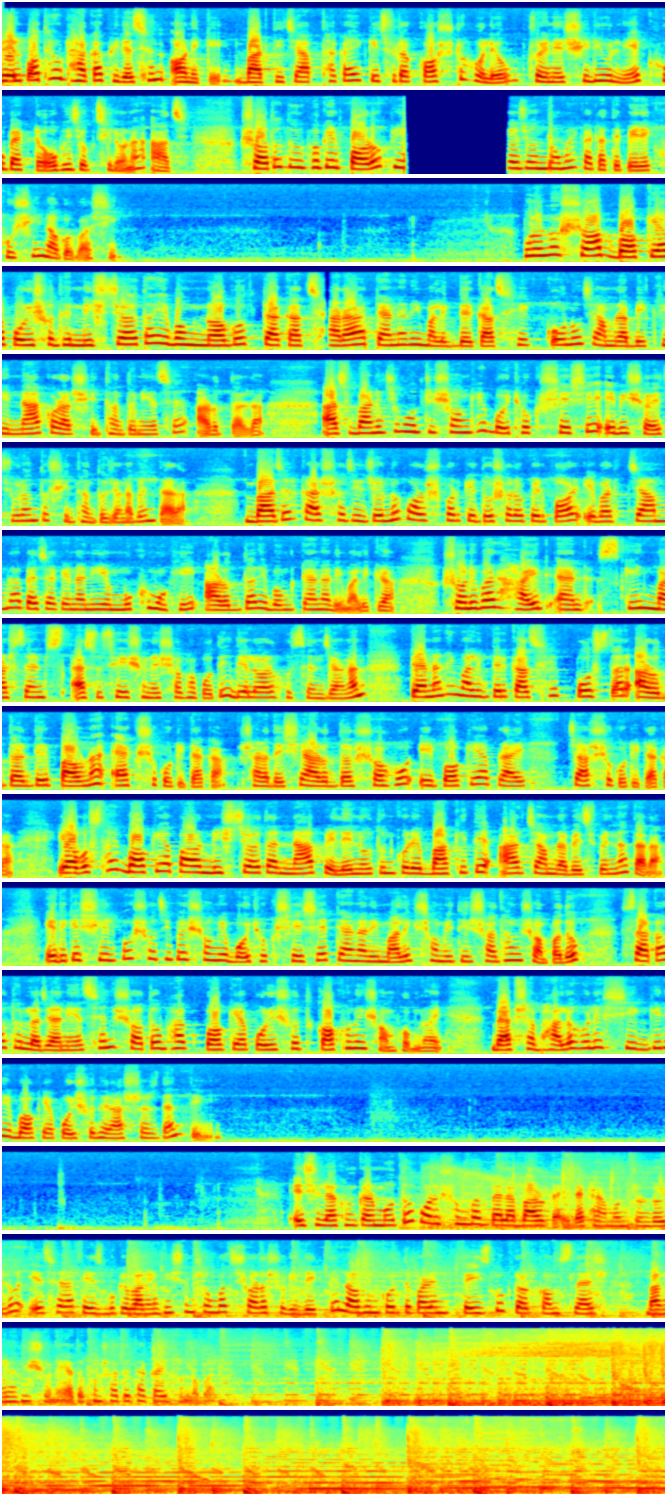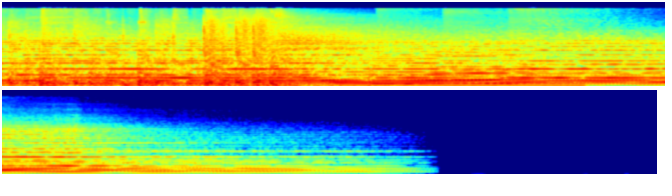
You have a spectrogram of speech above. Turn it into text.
রেলপথেও ঢাকা ফিরেছেন অনেকে। বাড়তি চাপ থাকায় কিছুটা কষ্ট হলেও ট্রেনের শিডিউল নিয়ে খুব একটা অভিযোগ ছিল না আজ। শত দুর্ভোগের পরও প্রিয়জন সময় কাটাতে পেরে খুশি নগরবাসী। পুরনো সব বকেয়া পরিশোধের নিশ্চয়তা এবং নগদ টাকা ছাড়া ট্যানারি মালিকদের কাছে কোনো চামড়া বিক্রি না করার সিদ্ধান্ত নিয়েছে আড়তদাররা। আজ বাণিজ্য মন্ত্রীর সঙ্গে বৈঠক শেষে এ বিষয়ে চূড়ান্ত সিদ্ধান্ত জানাবেন তারা। বাজার কারসাজির জন্য পরস্পরকে দোষারোপের পর এবার চামড়া বেচাকেনা নিয়ে মুখোমুখি আড়তদার এবং ট্যানারি মালিকরা। শনিবার হাইড অ্যান্ড স্কিন মার্সেন্টস অ্যাসোসিয়েশনের সভাপতি দেলোয়ার হোসেন জানান, ট্যানারি মালিকদের কাছে পোস্তার আড়তদারদের পাওনা একশো কোটি টাকা। সারা দেশে আড়তদার সহ এই বকেয়া প্রায় চারশো কোটি টাকা। এ অবস্থায় বকেয়া পাওয়ার নিশ্চয়তা না পেলে নতুন করে বাকিতে আর চামড়া বেচবেন না তারা। এদিকে শিল্প সচিবের সঙ্গে বৈঠক শেষে ট্যানারি মালিক সমিতির সাধারণ সম্পাদক সাকাউতুল্লাহ জানিয়েছেন, শতভাগ বকেয়া পরিশোধ কখনোই সম্ভব নয়। ব্যবসা ভালো হলে শিগগিরই বকেয়া পরিশোধের আশ্বাস দেন তিনি। এ ছিল এখনকার মতো পরে সংবাদ বেলা বারোটায় দেখার আমন্ত্রণ রইল। এছাড়া ফেসবুকে বাংলা ভীষণ সংবাদ সরাসরি দেখতে লগ করতে পারেন Facebook dot com slash Bangla ভীষণে এতক্ষণ সাথে থাকায় ধন্যবাদ।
